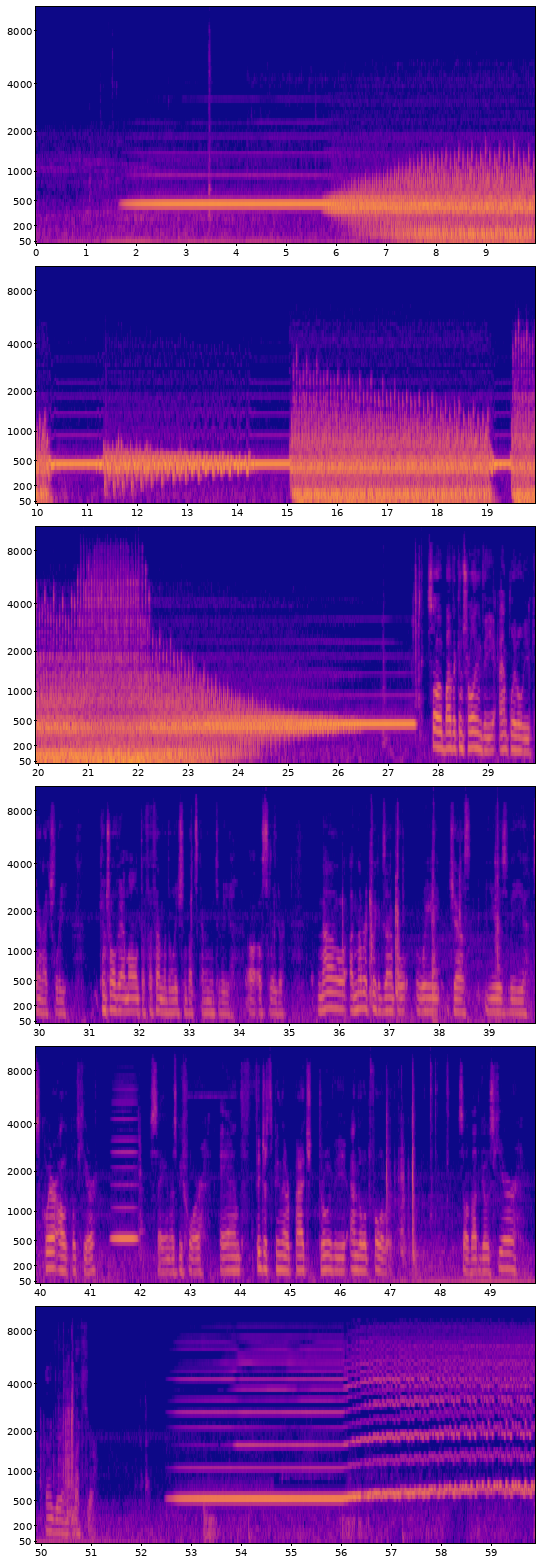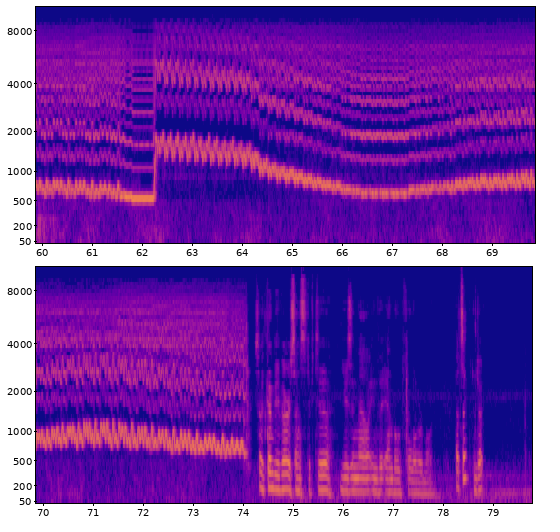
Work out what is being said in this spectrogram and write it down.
So by the controlling the amp level, you can actually control the amount of FM modulation that's coming into the uh, oscillator. Now, another quick example, we just use the square output here, same as before, and fidget spinner patched through the envelope follower. So that goes here, and again, back here. So it can be very sensitive too, using now in the envelope follower mode. That's it, enjoy.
